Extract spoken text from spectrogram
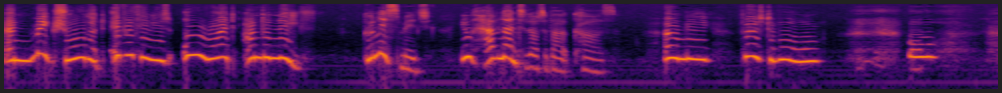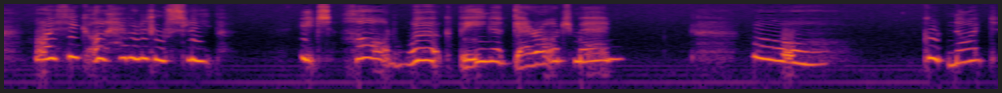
and make sure that everything is all right underneath. Goodness, Midge, you have learnt a lot about cars. Only, first of all, oh, I think I'll have a little sleep. It's hard work being a garage man. Oh, good night.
